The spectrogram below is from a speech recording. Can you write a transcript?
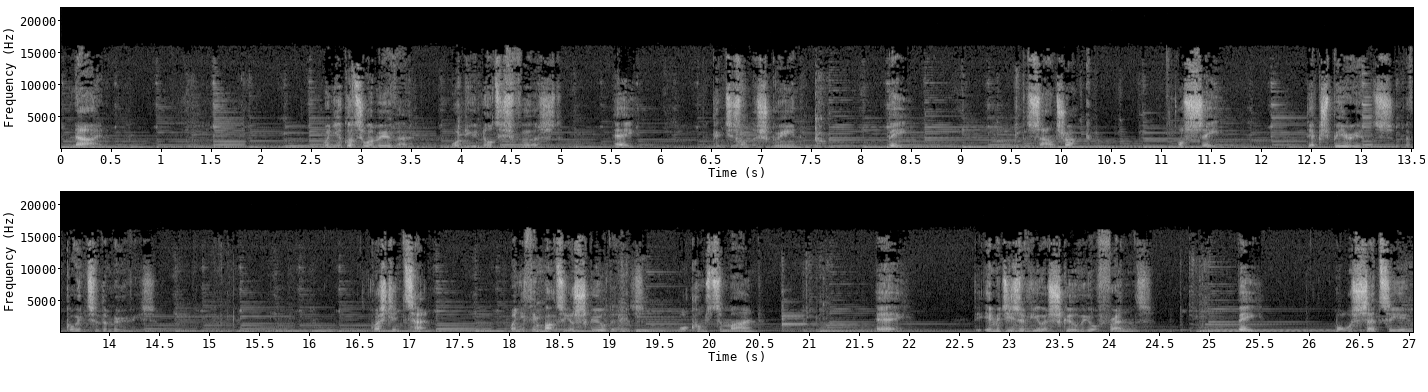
9. When you go to a movie, what do you notice first? A. The pictures on the screen. B. The soundtrack. Or C. The experience of going to the movies. Question 10. When you think back to your school days, comes to mind? A. The images of you at school with your friends. B. What was said to you,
